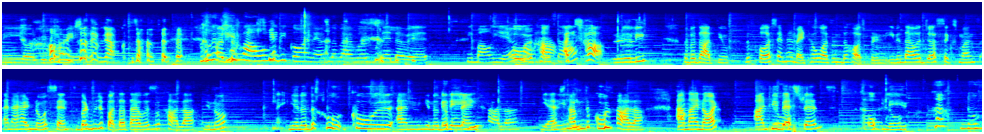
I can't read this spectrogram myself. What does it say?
वी ऑलरेडी हमेशा से अपने आप को जानते थे मतलब कि माओ मेरी कौन है मतलब आई वाज वेल अवेयर कि माओ ये है Oh, के हाँ अच्छा really मैं बताती हूँ first time I met her was in the hospital even though I was just six months and I had no sense but मुझे पता था was a खाला know नहीं you know the cool, cool and you know the Really? friend khala yes Really? I'm the cool khala am I not aren't we No. best friends oh please no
